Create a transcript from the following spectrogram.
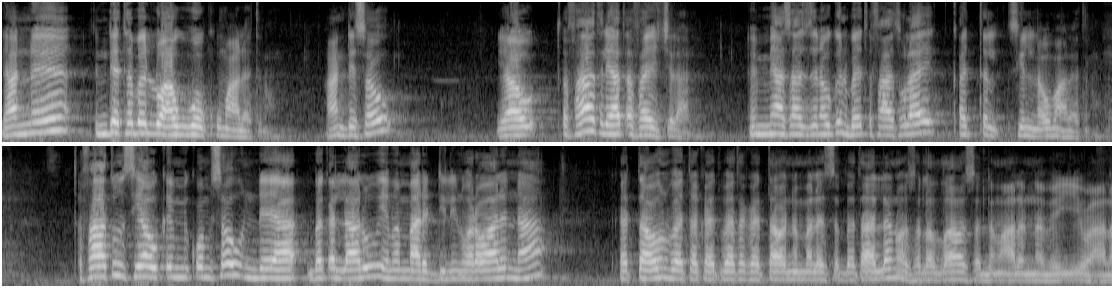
ያነ እንደተበሉ አወቁ ማለት ነው። አንድ ሰው ያው ጥፋት ሊያጠፋ ይችላል የሚያሳዝነው ግን በጥፋቱ ላይ ቀጥል ሲል ነው ማለት ነው። ጥፋቱን ሲያውቅ የሚቆም ሰው በቀላሉ የመማር እድል ይኖረዋልና ቀጣውን በተከታው እንመለስበታለን። ወሰለ ላሁ ወሰለም አለ ነቢይ ወአላ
